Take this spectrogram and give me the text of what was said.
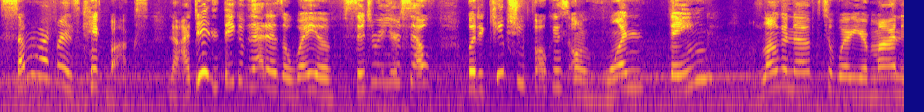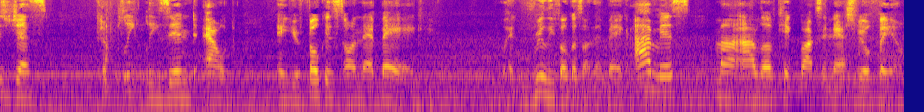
Some of my friends kickbox. Now, I didn't think of that as a way of centering yourself, but it keeps you focused on one thing long enough to where your mind is just completely zenned out and you're focused on that bag. Like really focus on that bag. I miss my I Love Kickboxing Nashville fam.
